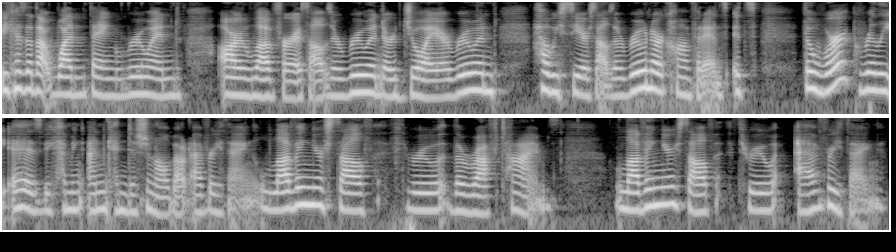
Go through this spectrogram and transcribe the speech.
because of that one thing ruined our love for ourselves or ruined our joy or ruined how we see ourselves or ruined our confidence. It's the work really is becoming unconditional about everything, loving yourself through the rough times loving yourself through everything.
